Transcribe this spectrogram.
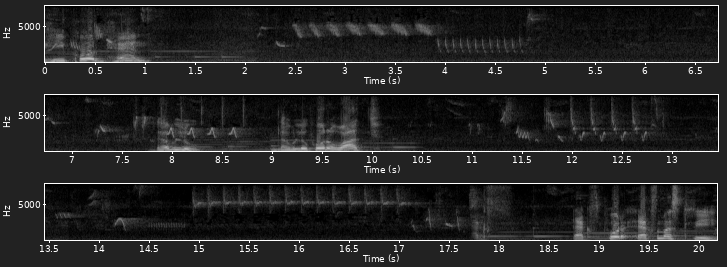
V for van. W. W for watch. X. X for X mastery.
